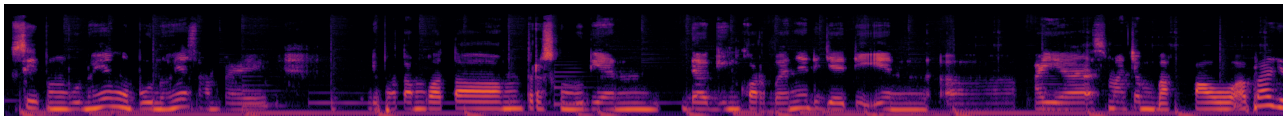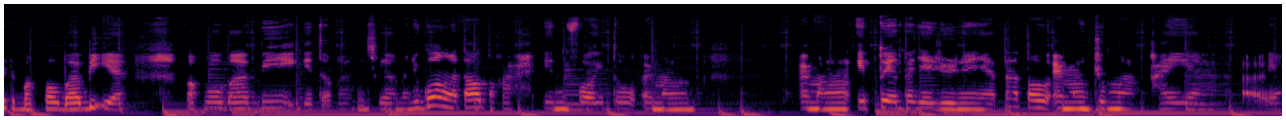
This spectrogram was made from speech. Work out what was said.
si pembunuhnya ngebunuhnya sampai dipotong-potong terus kemudian daging korbannya dijadiin uh, kayak semacam bakpao apa gitu bakpao babi ya. Bakpao babi gitu kan segala macam. Gue nggak tahu apakah info itu emang emang itu yang terjadi di dunia nyata atau emang cuma kayak uh, ya,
